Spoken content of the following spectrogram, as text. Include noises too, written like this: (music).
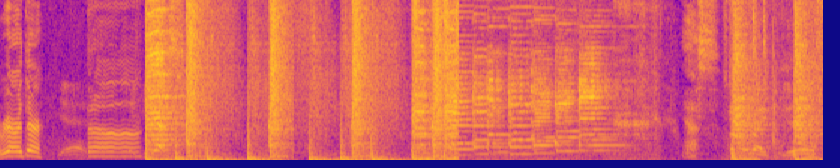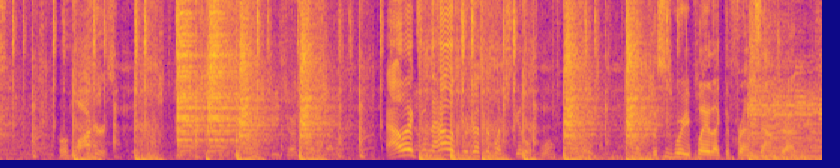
There we are, right there. Yeah. Yes. Yes. Right. Yes. We're vloggers. Chase Jarvis channel. Alex in the house. We're dressed up like Skittles. Whoa. This is where you play like the Friends soundtrack.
